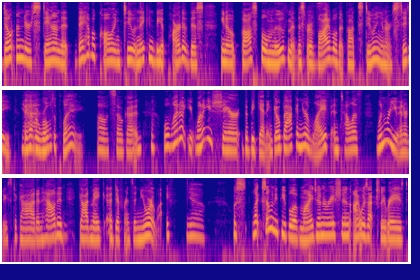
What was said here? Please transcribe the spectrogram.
don't understand that they have a calling too, and they can be a part of this, you know, gospel movement, this revival that God's doing in our city. They have a role to play. oh it's so good. Well why don't you why don't you share the beginning? Go back in your life and tell us when were you introduced to god and how did god make a difference in your life? Yeah. Was like so many people of my generation, I was actually raised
